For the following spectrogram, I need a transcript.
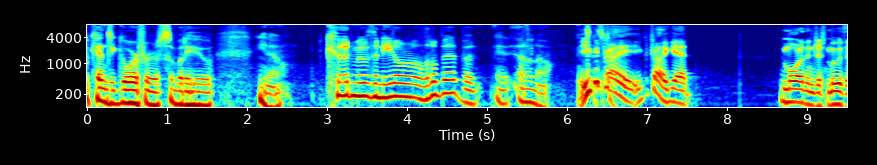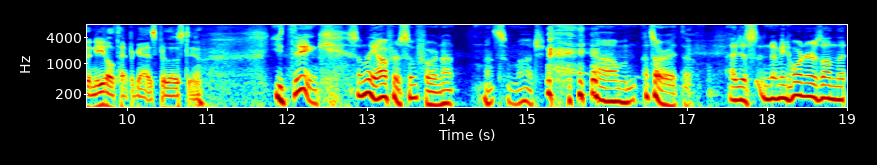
Mackenzie Gore for somebody who, you know, could move the needle a little bit, but eh, I don't know. You could probably you could probably get more than just move the needle type of guys for those two. You'd think some of the offers so far not not so much. um, that's all right though. I just, I mean, Hoerner is on the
